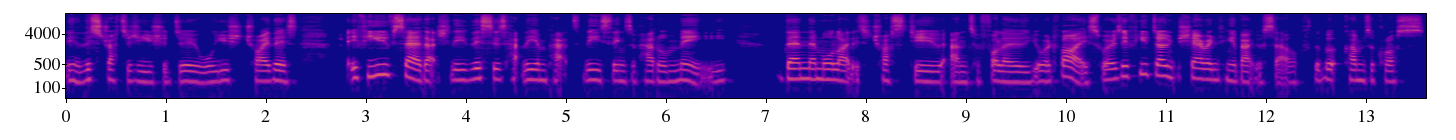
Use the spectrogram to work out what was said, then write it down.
you know, this strategy you should do, or you should try this. If you've said, actually, this is the impact these things have had on me, then they're more likely to trust you and to follow your advice. Whereas if you don't share anything about yourself, the book comes across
